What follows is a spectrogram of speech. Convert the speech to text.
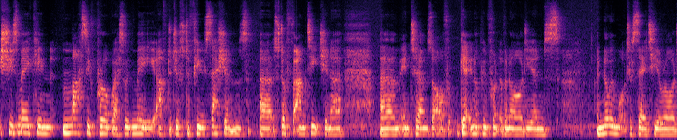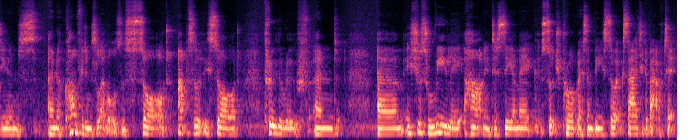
she's making massive progress with me after just a few sessions, uh, stuff that I'm teaching her um, in terms of getting up in front of an audience and knowing what to say to your audience. And her confidence levels are soared, absolutely soared through the roof. And um, it's just really heartening to see her make such progress and be so excited about it.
